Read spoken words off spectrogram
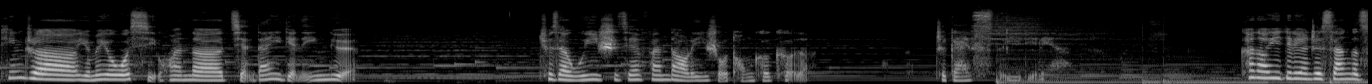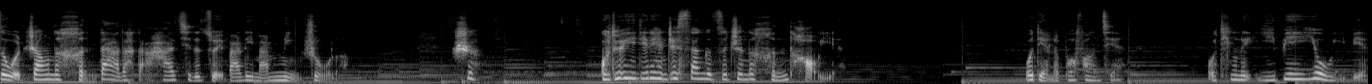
听着有没有我喜欢的简单一点的音乐。却在无意之间翻到了一首童可可的《这该死的异地恋》。看到“异地恋”这三个字，我张得很大的打哈欠的嘴巴立马抿住了。是，我对“异地恋”这三个字真的很讨厌。我点了播放键，我听了一遍又一遍，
